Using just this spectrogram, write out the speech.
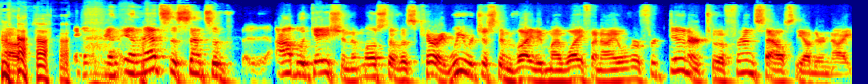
Uh, and, and, and, that's the sense of obligation that most of us carry. We were just invited, my wife and I, over for dinner to a friend's house the other night.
